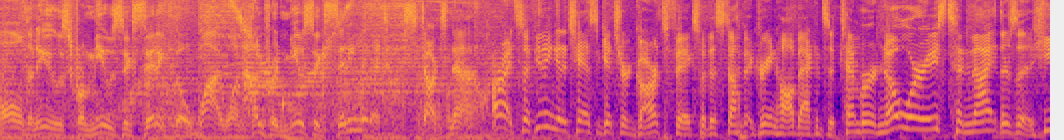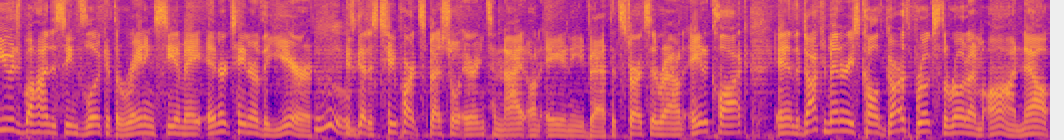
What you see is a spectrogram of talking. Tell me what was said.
All the news from Music City. The Y100 Music City Minute starts now. All right, so if you didn't get a chance to get your Garth fix with his stop at Green Hall back in September, no worries. Tonight, there's a huge behind the scenes look at the reigning CMA Entertainer of the Year. He's got his two part special airing tonight on A&E, Beth. It starts at around 8 o'clock, and the documentary is called Garth Brooks, The Road I'm On. Now,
